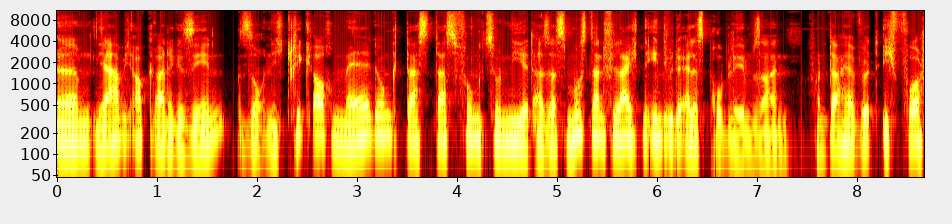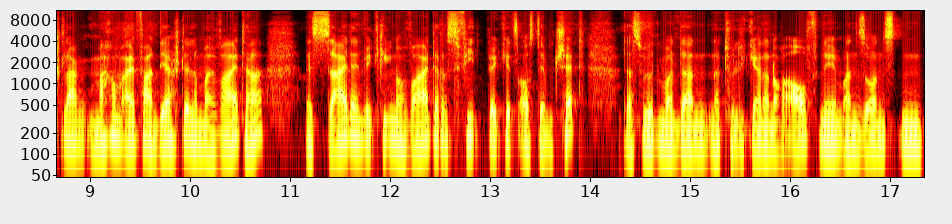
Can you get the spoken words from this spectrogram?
Ähm, ja, habe ich auch gerade gesehen. So, und ich krieg auch Meldung, dass das funktioniert. Also das muss dann vielleicht ein individuelles Problem sein. Von daher würde ich vorschlagen, machen wir einfach an der Stelle mal weiter. Es sei denn, wir kriegen noch weiteres Feedback jetzt aus dem Chat. Das würden wir dann natürlich gerne noch aufnehmen. Ansonsten,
